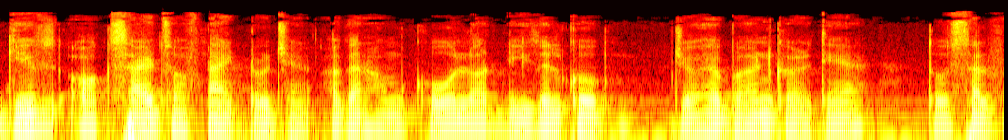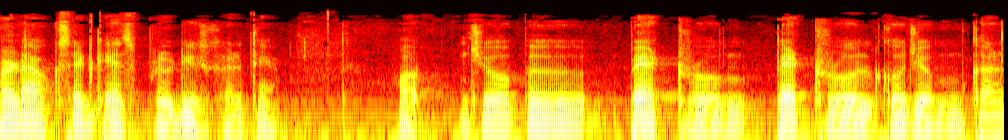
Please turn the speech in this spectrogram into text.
gives oxides of nitrogen अगर हम कोल और डीजल को जो है बर्न करते हैं तो सल्फ़र डाइऑक्साइड गैस प्रोड्यूस करते हैं। और जो अब पेट्रोल पेट्रोल को जब कर,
